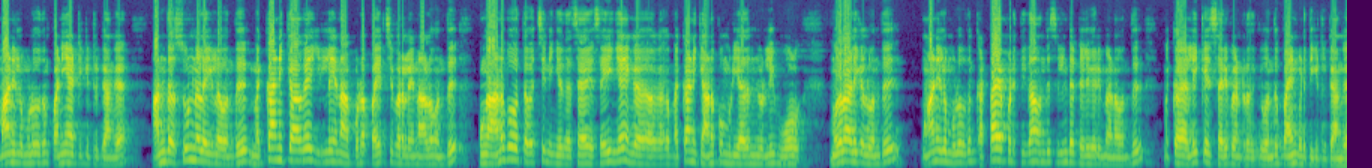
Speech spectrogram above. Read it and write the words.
மாநிலம் முழுவதும் பணியாற்றிக்கிட்டு இருக்காங்க. அந்த சூழ்நிலையில வந்து மெக்கானிக்காவே இல்லைனா கூட பயிற்சி பெறலைனாலும் வந்து உங்க அனுபவத்தை வச்சு நீங்க இதை செ- செய்யுங்க எங்க மெக்கானிக்கை அனுப்ப முடியாதுன்னு சொல்லி ஓ- முதலாளிகள் வந்து மாநிலம் முழுவதும் கட்டாயப்படுத்தி தான் வந்து சிலிண்டர் டெலிவரி மேனை வந்து லீக்கேஜ் சரி பண்றதுக்கு வந்து பயன்படுத்திக்கிட்டு இருக்காங்க.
